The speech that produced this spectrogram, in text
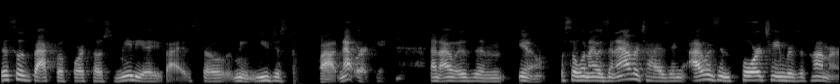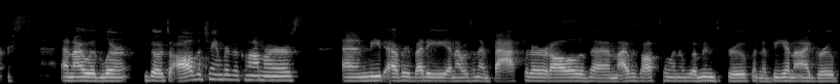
This was back before social media, you guys. So I mean, you just go out networking. And I was in, you know, so when I was in advertising, I was in four chambers of commerce and I would learn go to all the chambers of commerce and meet everybody. And I was an ambassador at all of them. I was also in a women's group and a BNI group.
